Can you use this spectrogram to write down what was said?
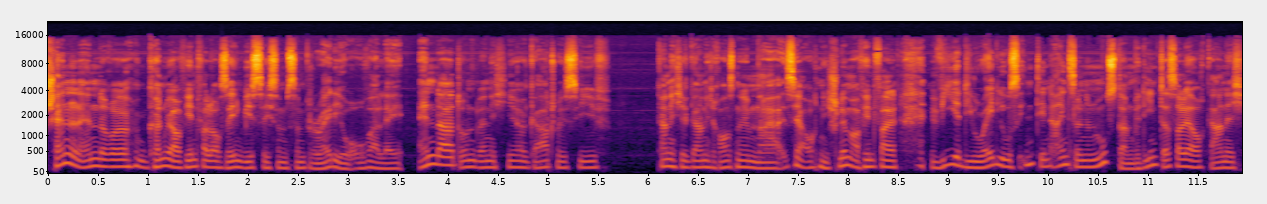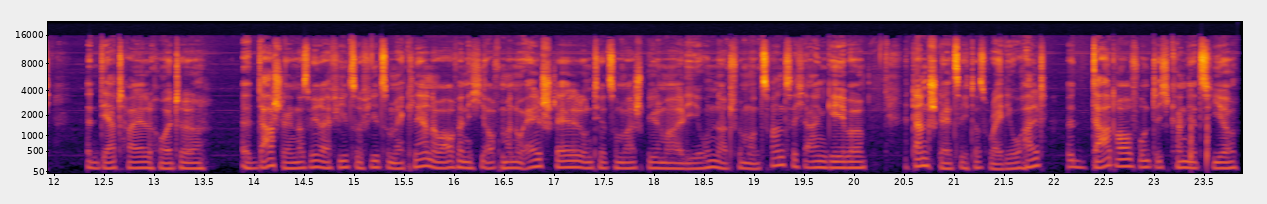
Channel ändere, können wir auf jeden Fall auch sehen, wie es sich im Simple Radio Overlay ändert. Und wenn ich hier Guard Receive, kann ich hier gar nicht rausnehmen. Naja, ist ja auch nicht schlimm. Auf jeden Fall, wie ihr die Radios in den einzelnen Mustern bedient, das soll ja auch gar nicht der Teil heute äh, darstellen. Das wäre ja viel zu viel zum Erklären, aber auch wenn ich hier auf manuell stelle und hier zum Beispiel mal die 125 eingebe, dann stellt sich das Radio halt äh, da drauf und ich kann jetzt hier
